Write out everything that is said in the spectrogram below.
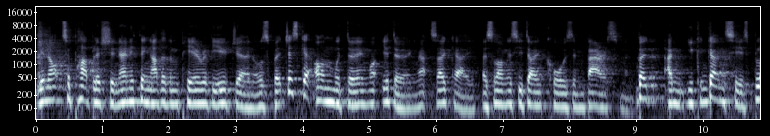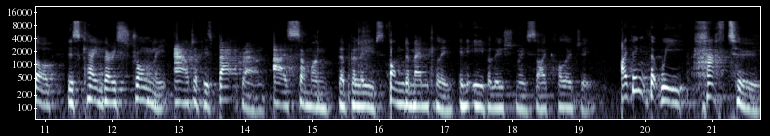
you're not to publish in anything other than peer reviewed journals, but just get on with doing what you're doing. That's okay, as long as you don't cause embarrassment. But, and you can go and see his blog, this came very strongly out of his background as someone that believes fundamentally in evolutionary psychology. I think that we have to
